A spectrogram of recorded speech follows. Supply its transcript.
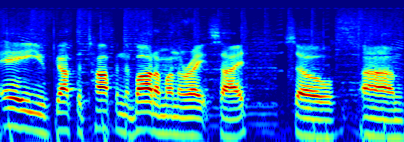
A, you've got the top and the bottom on the right side. So um,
